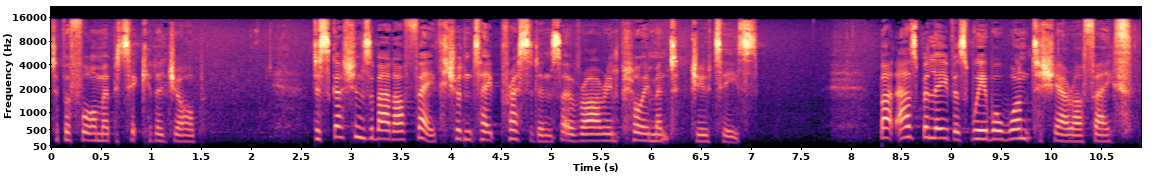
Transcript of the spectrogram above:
to perform a particular job. Discussions about our faith shouldn't take precedence over our employment duties. But as believers, we will want to share our faith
